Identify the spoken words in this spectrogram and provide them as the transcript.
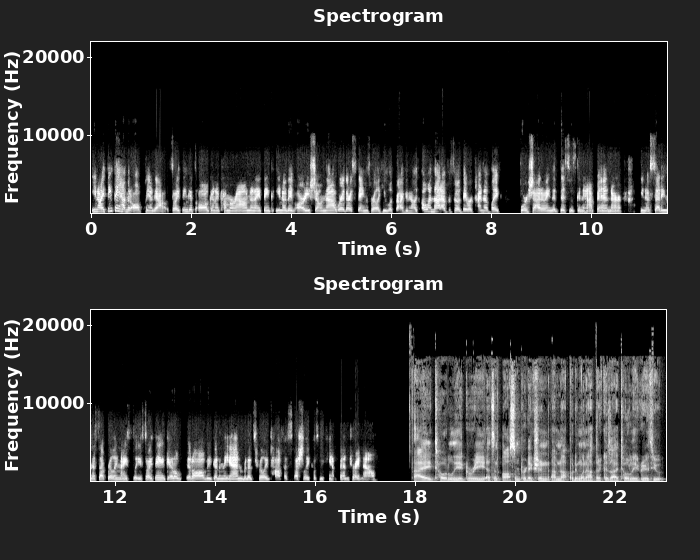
you know, I think they have it all planned out. So I think it's all going to come around. And I think, you know, they've already shown that where there's things where like you look back and you're like, oh, in that episode, they were kind of like foreshadowing that this was going to happen or you know setting this up really nicely. So i think it'll it'll all be good in the end but it's really tough especially because we can't binge right now. I totally agree. That's an awesome prediction. I'm not putting one out there because i totally agree with you.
